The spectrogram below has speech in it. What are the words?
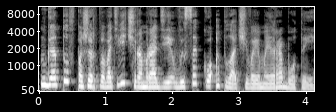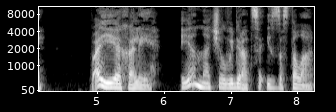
Готов пожертвовать вечером ради высокооплачиваемой работы. Поехали. Я начал выбираться из-за стола.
